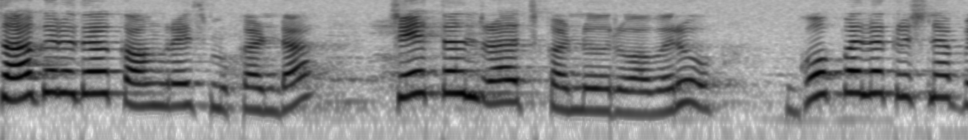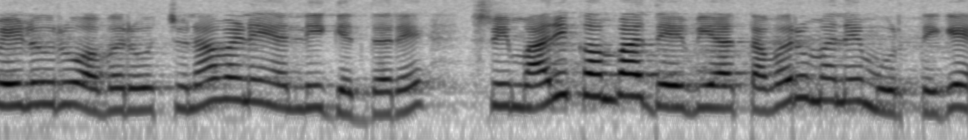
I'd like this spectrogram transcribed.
ಸಾಗರದ ಕಾಂಗ್ರೆಸ್ ಮುಖಂಡ ಚೇತನ್ ರಾಜ್ ಕಣ್ಣೂರು ಅವರು, ಗೋಪಾಲಕೃಷ್ಣ ಬೇಳೂರು ಅವರು ಚುನಾವಣೆಯಲ್ಲಿ ಗೆದ್ದರೆ ಶ್ರೀ ಮಾರಿಕಾಂಬಾ ದೇವಿಯ ತವರುಮನೆ ಮೂರ್ತಿಗೆ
